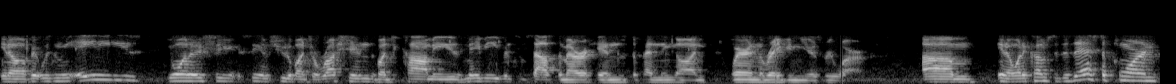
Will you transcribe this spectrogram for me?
you know, if it was in the 80s, you wanted to see, see him shoot a bunch of Russians, a bunch of commies, maybe even some South Americans, depending on where in the Reagan years we were. Um, you know, when it comes to disaster porn,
